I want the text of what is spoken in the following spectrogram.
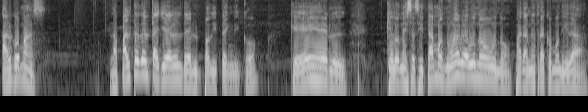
algo más. La parte del taller del Politécnico, que es el que lo necesitamos 911 para nuestra comunidad,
